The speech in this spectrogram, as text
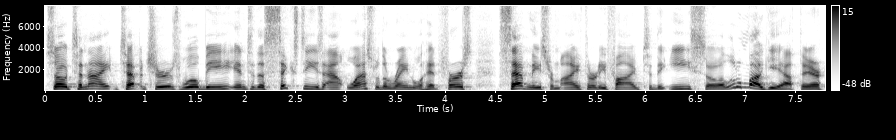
So tonight, temperatures will be into the 60s out west where the rain will hit first, 70s from I-35 to the east, so a little muggy out there,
